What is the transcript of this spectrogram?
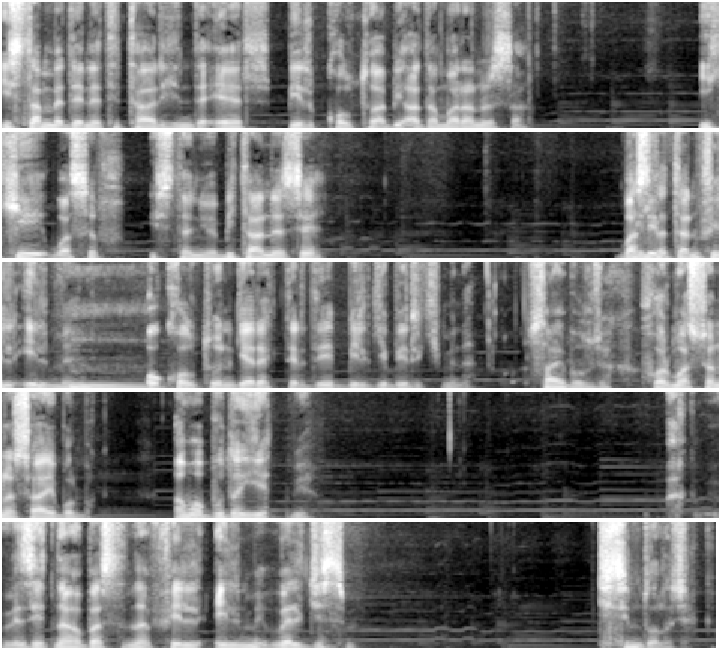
İslam medeniyeti tarihinde eğer bir koltuğa bir adam aranırsa iki vasıf isteniyor. Bir tanesi bastaten fil ilmi. O koltuğun gerektirdiği bilgi birikimine Sahip olacak. formasyona sahip olmak. Ama bu da yetmiyor. Bak ve zidna bastıdan fil ilmi vel cisim. Cisim de olacak.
